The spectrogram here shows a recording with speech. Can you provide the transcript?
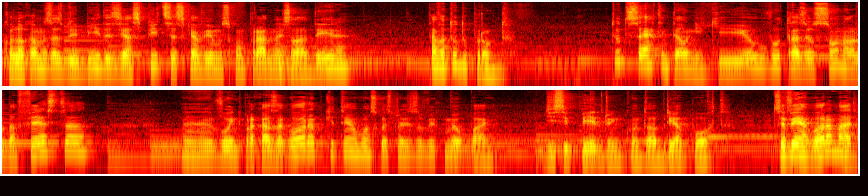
Colocamos as bebidas e as pizzas que havíamos comprado na geladeira. Tava tudo pronto. Tudo certo então, Nick. Eu vou trazer o som na hora da festa. É, vou indo para casa agora porque tem algumas coisas para resolver com meu pai. Disse Pedro enquanto abria a porta. Você vem agora, Mari?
